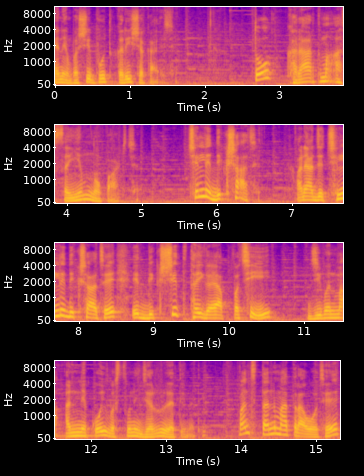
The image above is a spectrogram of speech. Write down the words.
એને વશીભૂત કરી શકાય છે. તો ખરા અર્થમાં આ સંયમનો પાઠ છે. છેલ્લી દીક્ષા છે. અને આ જે છેલ્લી દીક્ષા છે, એ દીક્ષિત થઈ ગયા પછી જીવનમાં અન્ય કોઈ વસ્તુની જરૂર રહેતી નથી. પંચ તન માત્રાઓ છે,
